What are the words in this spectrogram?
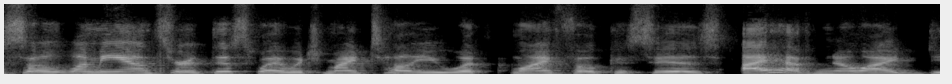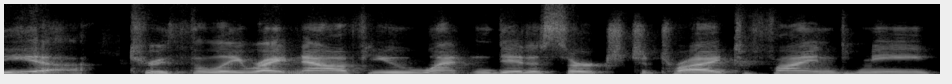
So let me answer it this way, which might tell you what my focus is. I have no idea, truthfully, right now, if you went and did a search to try to find me,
